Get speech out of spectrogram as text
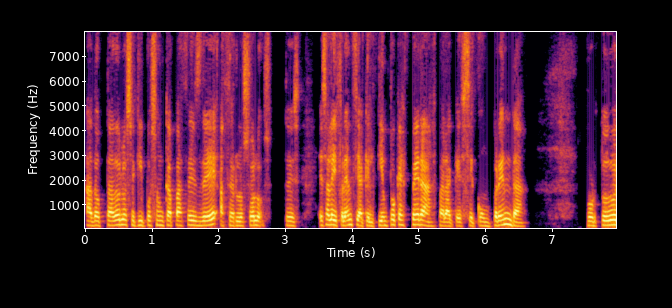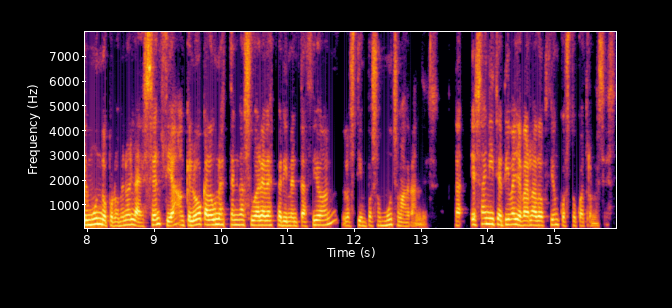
adoptados, los equipos son capaces de hacerlo solos. Entonces, esa es la diferencia, que el tiempo que esperas para que se comprenda por todo el mundo, por lo menos la esencia, aunque luego cada uno tenga su área de experimentación, los tiempos son mucho más grandes. esa iniciativa, llevar la adopción, costó cuatro meses,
